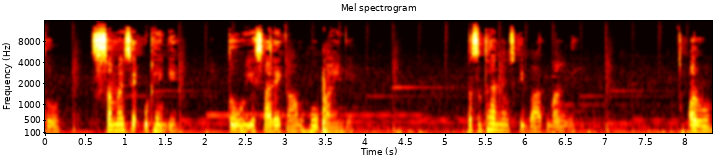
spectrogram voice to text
तो समय से उठेंगे तो ये सारे काम हो पाएँगे। वसुधा ने उसकी बात मान ली और वो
